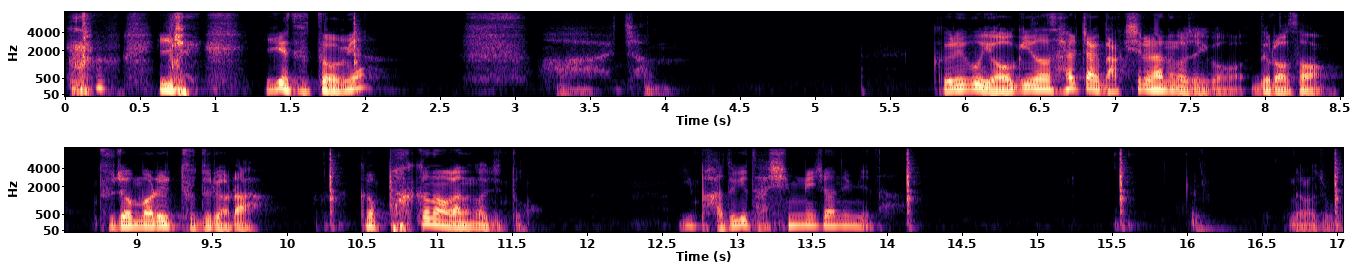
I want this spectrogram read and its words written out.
이게 이게 두터움이야? 아, 참. 그리고 여기서 살짝 낚시를 하는 거죠, 이거. 늘어서 두 점머리를 두드려라. 그럼 팍 끊어가는 거지 또. 이 바둑이 다 심리전입니다. 늘어주고.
